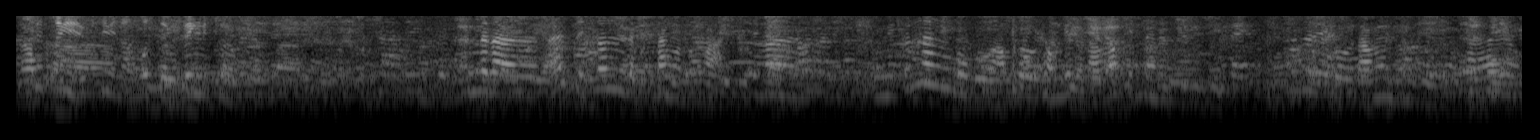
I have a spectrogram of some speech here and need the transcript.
실증에 욕심이 난 것도 500m였고 금메달을 할수 있었는데 못한 건 너무 아쉽지만 이미 끝난 거고 앞으로 경기도 남았기 때문에 수술이고 남은 경기 잘 하려고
